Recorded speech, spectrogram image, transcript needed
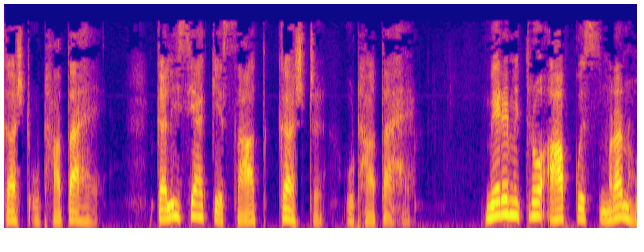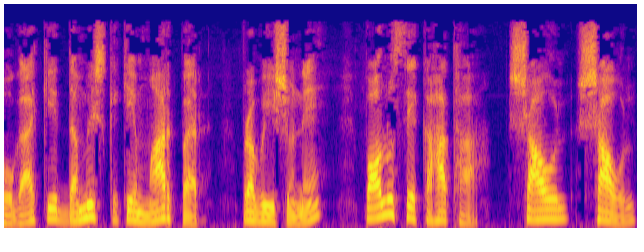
कष्ट उठाता है। कलिसिया के साथ कष्ट उठाता है। मेरे मित्रों, आपको स्मरण होगा कि दमिश्क के मार्ग पर प्रभु यीशु ने पौलुस से कहा था शाउल शाउल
